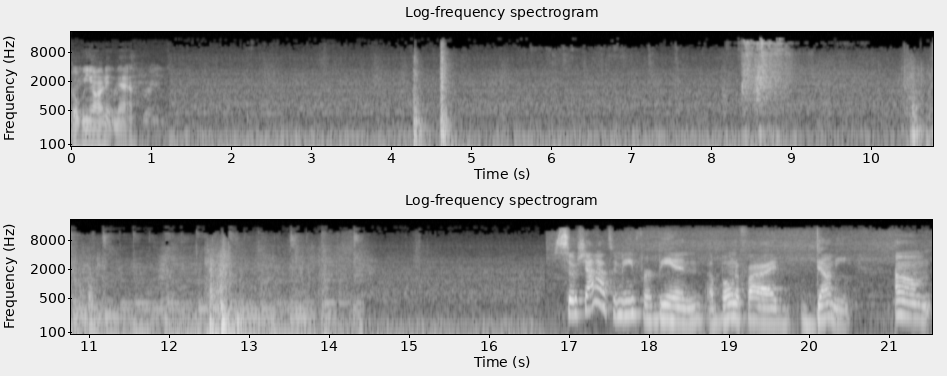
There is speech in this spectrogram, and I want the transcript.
But we on it now. So shout out to me for being a bona fide dummy. Um,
